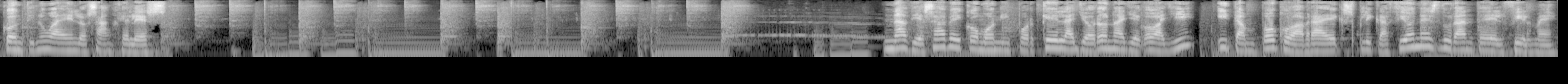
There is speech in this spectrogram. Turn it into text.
continúa en Los Ángeles. Nadie sabe cómo ni por qué La Llorona llegó allí, y tampoco habrá explicaciones durante el filme.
